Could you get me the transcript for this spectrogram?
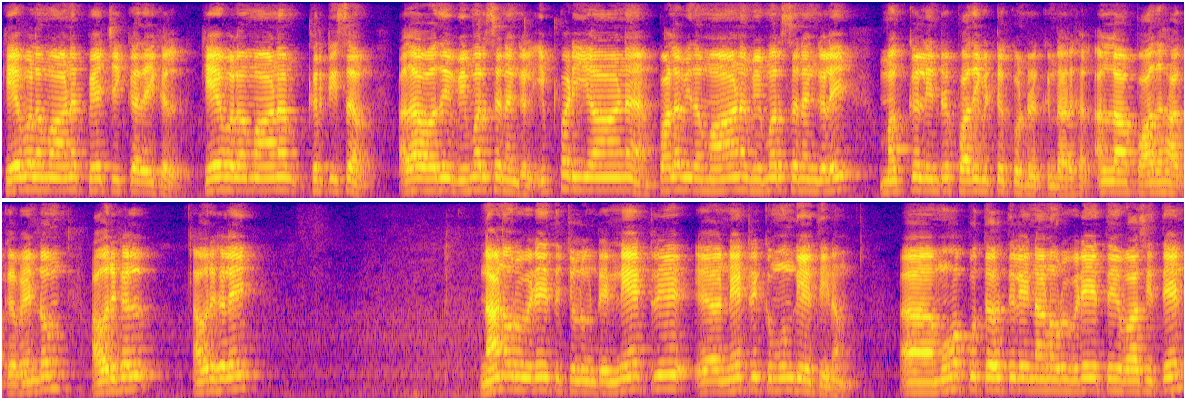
கேவலமான பேச்சு கதைகள் கேவலமான கிரிட்டிசம் அதாவது விமர்சனங்கள். இப்படியான பலவிதமான விமர்சனங்களை மக்கள் இன்று பதிவிட்டு கொண்டிருக்கின்றார்கள். அல்லாஹ் பாதுகாக்க வேண்டும். அவர்கள் அவர்களை நான் ஒரு விடயத்தை சொல்லுகின்றேன். நேற்று நேற்றுக்கு முந்தைய தினம் முகப்புத்தகத்திலே நான் ஒரு விடயத்தை வாசித்தேன்.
